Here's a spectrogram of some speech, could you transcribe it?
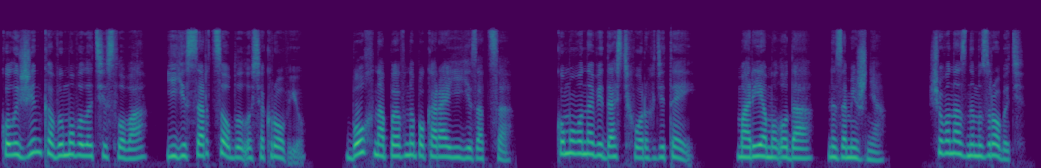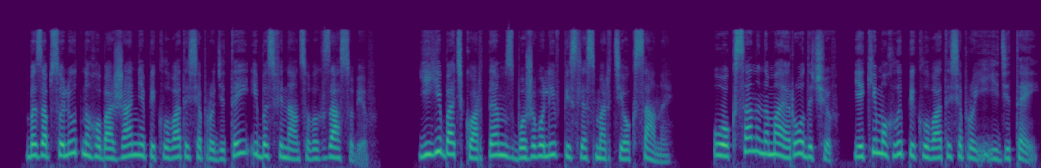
Коли жінка вимовила ці слова, її серце облилося кров'ю. Бог, напевно, покарає її за це. Кому вона віддасть хворих дітей? Марія молода, незаміжня. Що вона з ними зробить? Без абсолютного бажання піклуватися про дітей і без фінансових засобів. Її батько Артем збожеволів після смерті Оксани. У Оксани немає родичів, які могли піклуватися про її дітей.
